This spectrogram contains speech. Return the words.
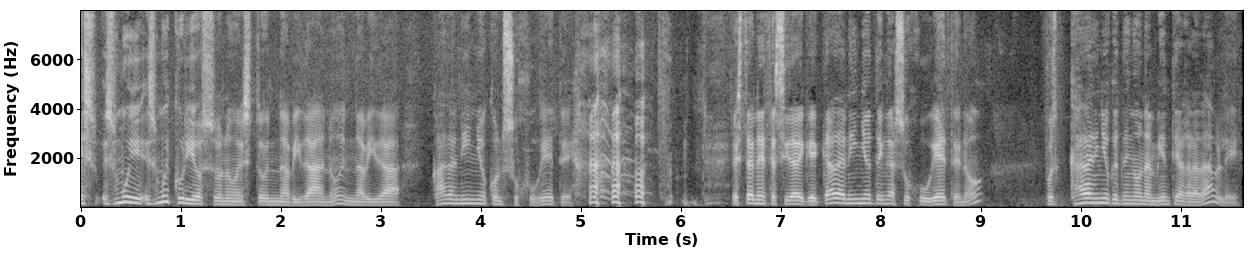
es, es, muy, es muy curioso ¿no? esto en Navidad, ¿no? En Navidad, cada niño con su juguete. Esta necesidad de que cada niño tenga su juguete, ¿no? Pues cada niño que tenga un ambiente agradable,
